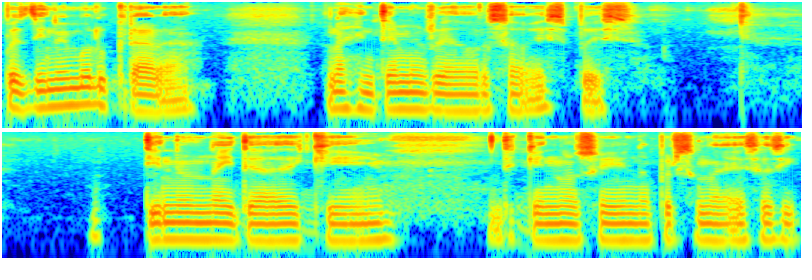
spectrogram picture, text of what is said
pues de no involucrar a, a la gente a mi alrededor sabes pues tienen una idea de que, de que no soy una persona de esas y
